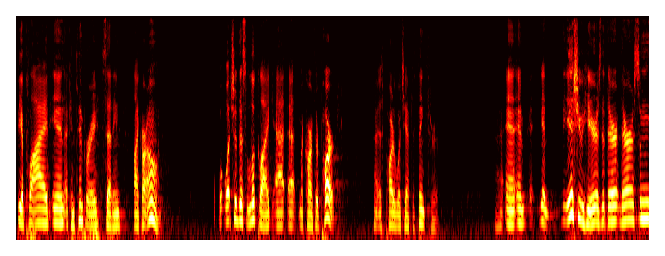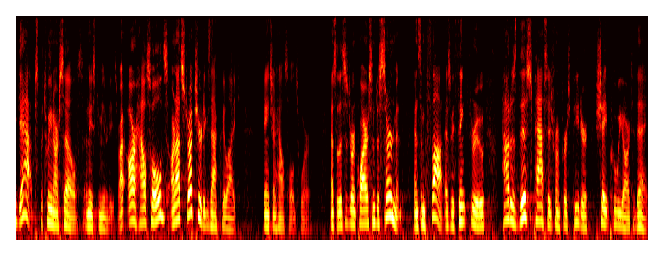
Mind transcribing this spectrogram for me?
be applied in a contemporary setting like our own? What should this look like at, at MacArthur Park? Right, is part of what you have to think through. Uh, and, and again, the issue here is that there, there are some gaps between ourselves and these communities. Right? Our households are not structured exactly like the ancient households were. And so this is to require some discernment and some thought as we think through how does this passage from 1 Peter shape who we are today?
